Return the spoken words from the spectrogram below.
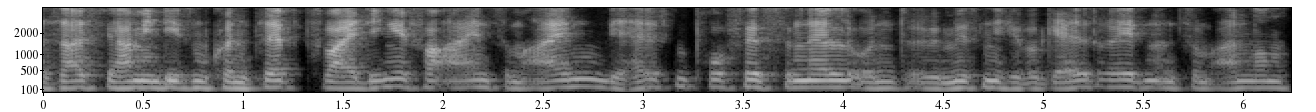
Das heißt, wir haben in diesem Konzept zwei Dinge vereint. Zum einen, wir helfen professionell und wir müssen nicht über Geld reden. Und zum anderen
